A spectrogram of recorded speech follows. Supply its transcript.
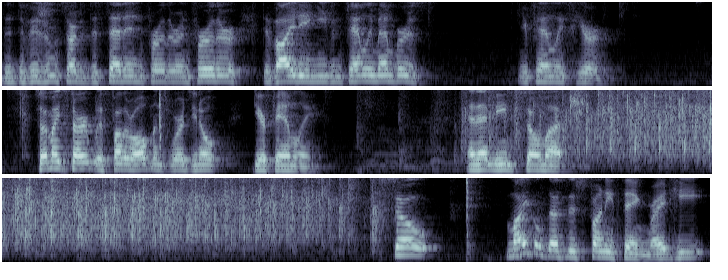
the divisions started to set in further and further, dividing even family members, your family's here. So I might start with Father Altman's words, you know, dear family. And that means so much. So Michael does this funny thing, right? He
